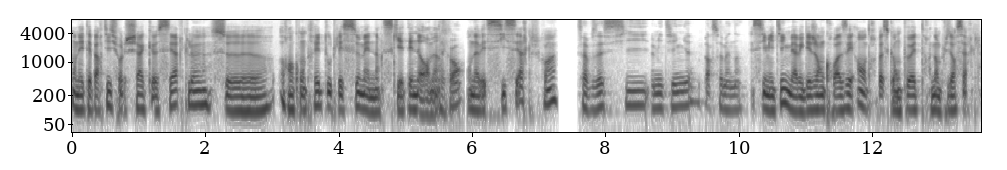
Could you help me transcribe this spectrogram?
on était parti sur chaque cercle se rencontrer toutes les semaines, ce qui est énorme. On avait six cercles, je crois. Ça faisait six meetings par semaine. Six meetings, mais avec des gens croisés entre, parce qu'on peut être dans plusieurs cercles.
